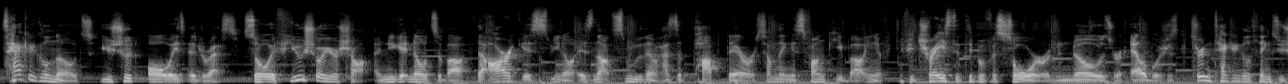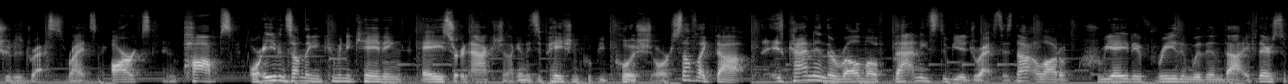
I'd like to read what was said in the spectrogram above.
technical notes you should always address. So if you show your shot and you get notes about the arc is, you know, is not smooth enough, has a pop there, or something is funky about, you know, if you trace the tip of a sword or the nose or elbow, just certain technical things you should address, right? It's like arcs and pops, or even something in communicating a certain action, like anticipation could be push or stuff like that. It's kind of in the realm of that needs to be addressed. There's not a lot of creative freedom within that. If there's a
